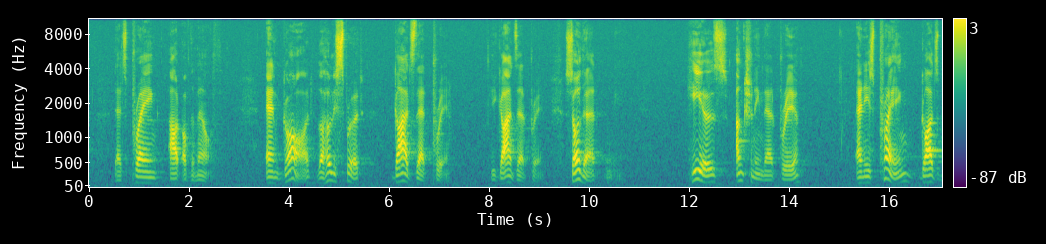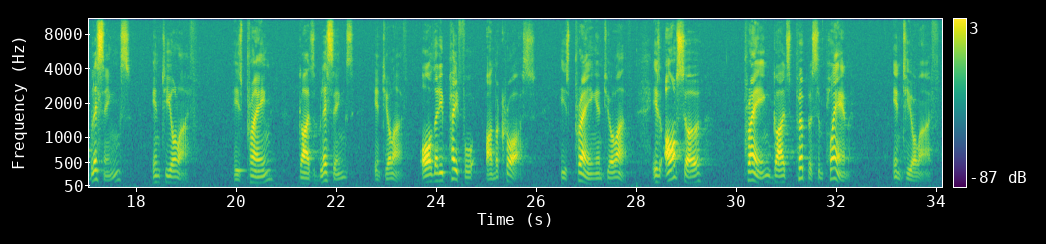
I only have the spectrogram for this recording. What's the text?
that's praying out of the mouth. And God, the Holy Spirit, guides that prayer. He guides that prayer so that He is unctioning that prayer and He's praying God's blessings into your life. He's praying God's blessings into your life. All that He paid for on the cross. He's praying into your life. He's also praying God's purpose and plan into your life.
